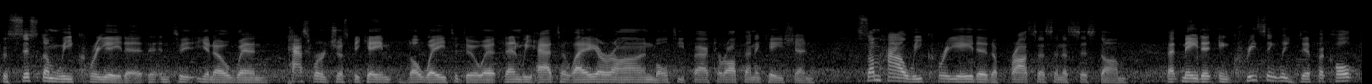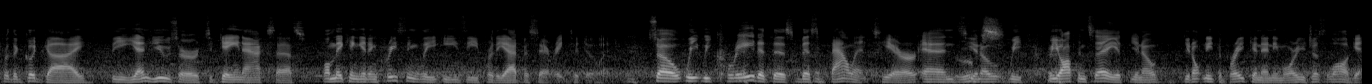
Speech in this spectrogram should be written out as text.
the system we created into, you know, when passwords just became the way to do it, then we had to layer on multi-factor authentication. Somehow we created a process and a system that made it increasingly difficult for the good guy, the end user, to gain access, while making it increasingly easy for the adversary to do it. So we, we created this misbalance here, and Oops. you know, we, we often say, it, you know, you don't need to break in anymore, you just log in.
